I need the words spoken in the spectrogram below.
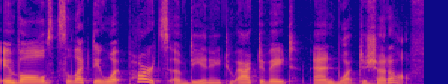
involves selecting what parts of DNA to activate and what to shut off.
